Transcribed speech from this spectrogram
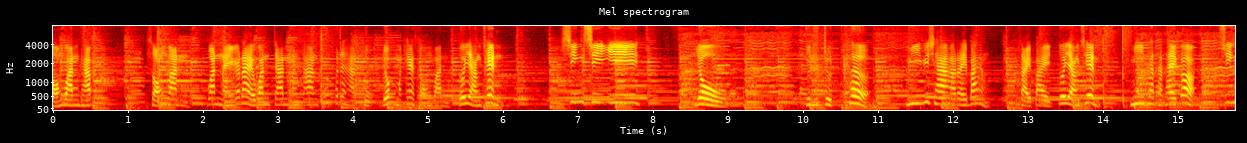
2 วันครับ 2 วัน วันไหนก็ได้วันจันทร์อังคารพุธพฤหัสศุกร์ยกมาแค่ 2 วัน ตัวอย่างเช่นซิงซีอีโยจุดจุดเคอร์มีวิชาอะไรบ้าง ใส่ไปตัวอย่างเช่น มีภาษาไทยก็ซิง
